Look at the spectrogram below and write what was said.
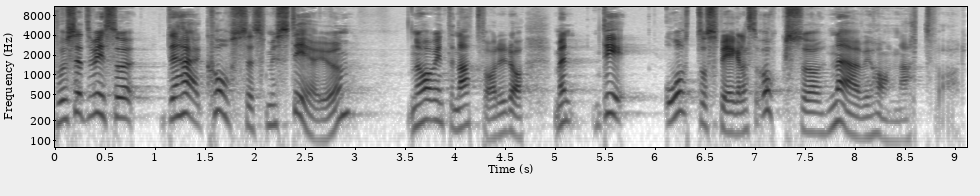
På sätt och vis så det här korsets mysterium, nu har vi inte nattvard idag, men det återspeglas också när vi har nattvard.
